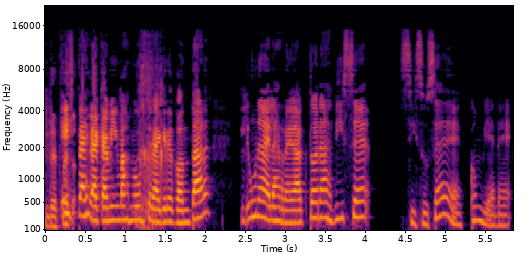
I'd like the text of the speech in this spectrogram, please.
Después, Esta es la que a mí más me gusta y la quiero contar. Una de las redactoras dice, si sucede, conviene.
